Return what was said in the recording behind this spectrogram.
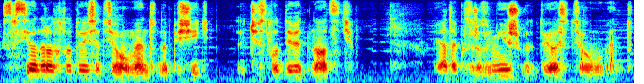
Спасибо, народ, хто дивився цього моменту, напишіть число 19. Я так зрозумію, що ви дивилися цього моменту.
